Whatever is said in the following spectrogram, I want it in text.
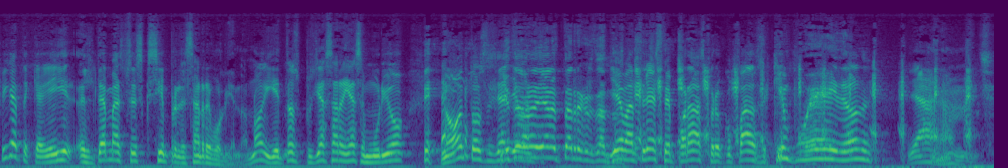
Fíjate que ahí el tema es, es que siempre le están revolviendo, ¿no? Y entonces, pues ya Sara ya se murió, ¿no? Entonces ya Y llevan, ya la está regresando. llevan tres temporadas preocupados de quién fue, y de dónde. Ya, no manches.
